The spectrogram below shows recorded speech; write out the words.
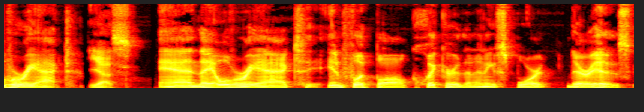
overreact. Yes. And they overreact in football quicker than any sport there is.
